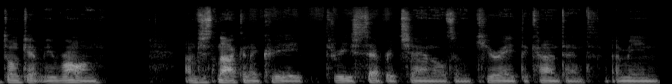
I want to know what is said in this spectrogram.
Don't get me wrong. I'm just not going to create three separate channels and curate the content. I mean,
